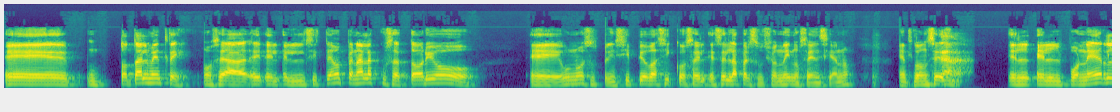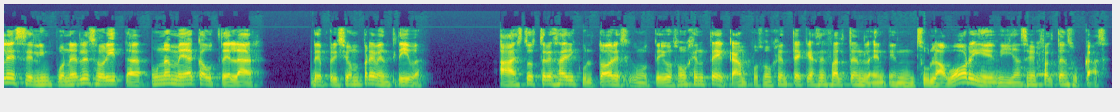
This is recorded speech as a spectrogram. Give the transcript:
Eh, totalmente. O sea, el, sistema penal acusatorio, eh, uno de sus principios básicos es, la presunción de inocencia, ¿no? Entonces, el, ponerles, el imponerles ahorita una medida cautelar de prisión preventiva a estos tres agricultores, como te digo, son gente de campo, son gente que hace falta en, su labor y, y hace falta en su casa.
